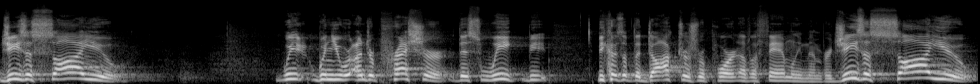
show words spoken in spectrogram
Jesus saw you when you were under pressure this week because of the doctor's report of a family member. Jesus saw you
